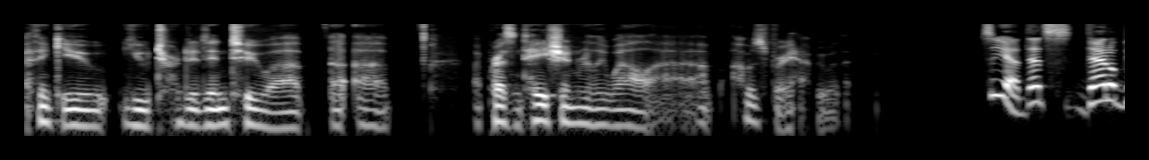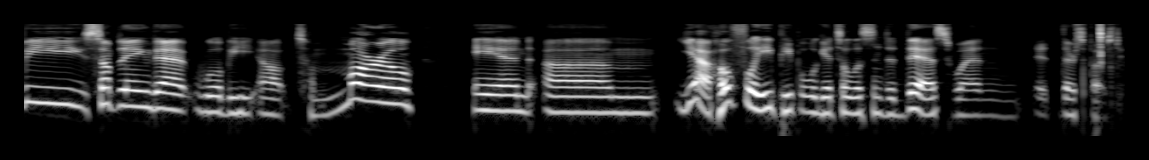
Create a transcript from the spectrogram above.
I think you you turned it into a a, a, a presentation really well. I, I was very happy with it. so yeah, that's that'll be something that will be out tomorrow, and um, yeah, hopefully people will get to listen to this when it, they're supposed to.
